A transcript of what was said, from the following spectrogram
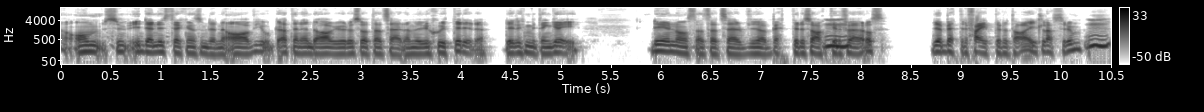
om, i den utsträckning som den är avgjord, att den ändå avgjord så att så här, men vi skiter i det. Det är liksom inte en grej. Det är ju någonstans att så här, vi har bättre saker för oss. Vi har bättre fighter att ta i klassrum. Mm.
